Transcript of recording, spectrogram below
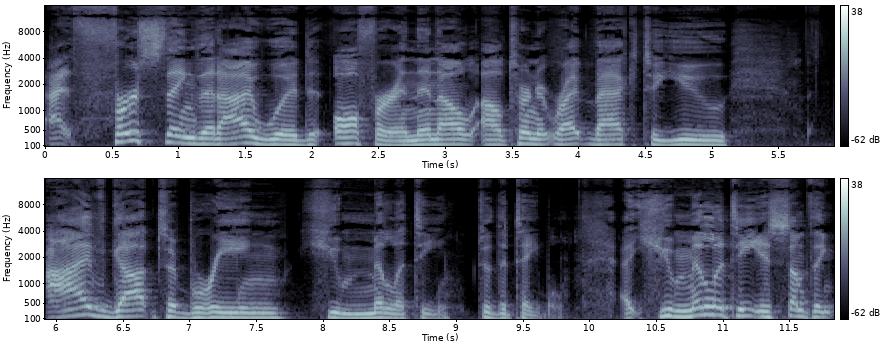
uh, first thing that I would offer, and then I'll I'll turn it right back to you. I've got to bring humility to the table. Uh, humility is something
